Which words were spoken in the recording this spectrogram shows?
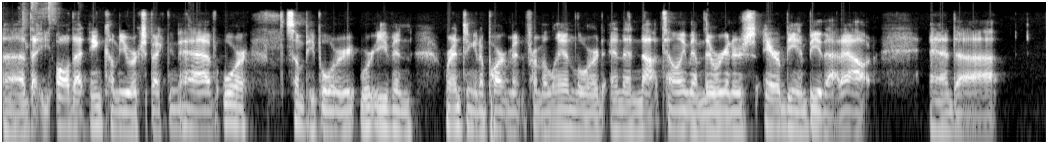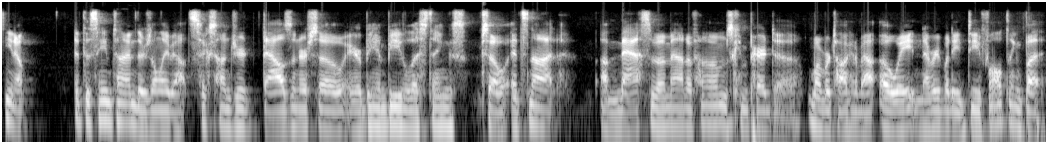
uh, that all that income you were expecting to have? Or some people were, were even renting an apartment from a landlord and then not telling them they were going to just Airbnb that out. And uh, you know, at the same time, there's only about six hundred thousand or so Airbnb listings, so it's not a massive amount of homes compared to when we're talking about 08 and everybody defaulting, but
